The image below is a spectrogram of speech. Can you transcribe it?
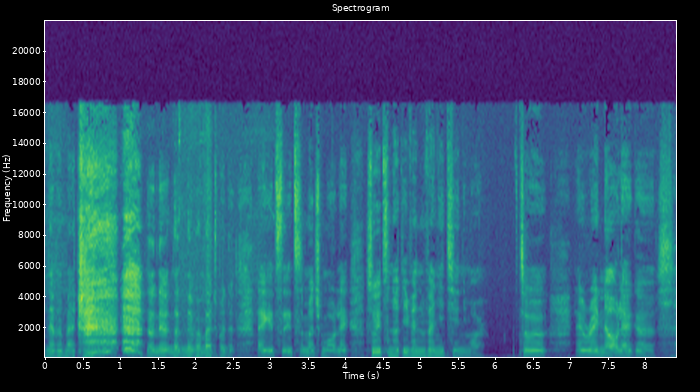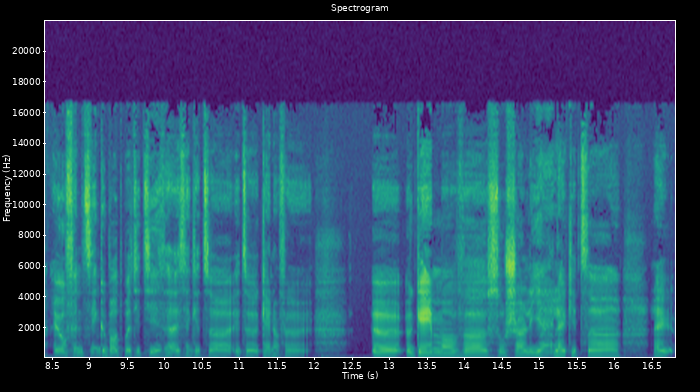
never match. No ne- not never match but like it's it's much more like so it's not even vanity anymore. So like right now like uh, i often think about what it is. I think it's a it's a kind of a a, a game of uh, social yeah like it's a like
